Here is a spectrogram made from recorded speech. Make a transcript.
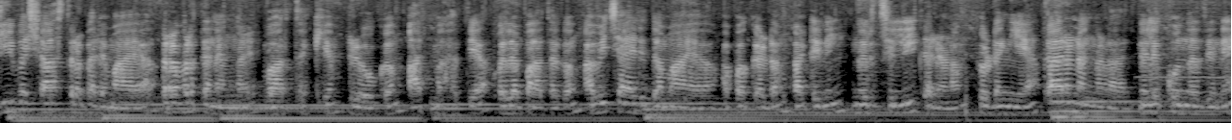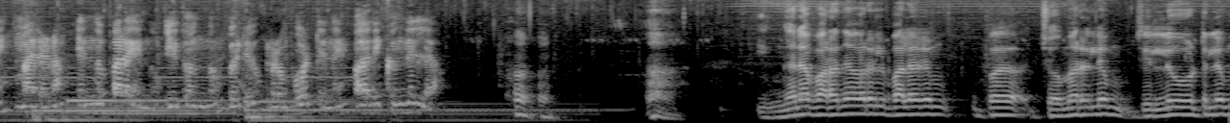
ജീവശാസ്ത്രപരമായ പ്രവർത്തനങ്ങൾ വാർദ്ധക്യം രോഗം ആത്മഹത്യ കൊലപാതകം അവിചാരിതമായ അപകടം പട്ടിണി നിർജലീകരണം തുടങ്ങിയ കാരണങ്ങളാൽ നിലക്കുന്നതിനെ മരണം എന്ന് പറയുന്നു. ഇതൊന്നും ഒരു റോബോട്ടിനെ ബാധിക്കുന്നില്ല. ഇങ്ങനെ പറഞ്ഞവരിൽ പലരും ഇപ്പൊ ചുമരിലും ചില്ലുകൂട്ടിലും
